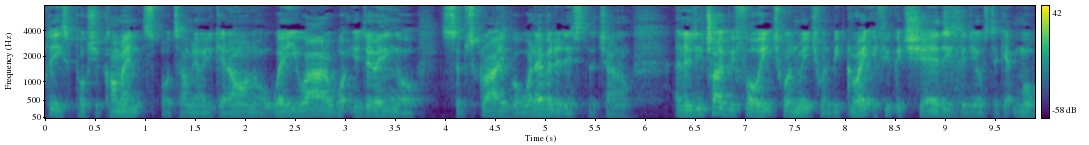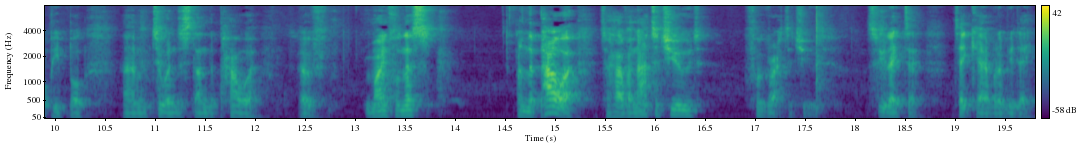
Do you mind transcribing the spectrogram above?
please post your comments or tell me how you get on or where you are or what you're doing or subscribe or whatever it is to the channel. And as you tried before, each one reach one. It'd be great if you could share these videos to get more people um, to understand the power of mindfulness and the power to have an attitude for gratitude. See you later. Take care. Have a lovely day.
